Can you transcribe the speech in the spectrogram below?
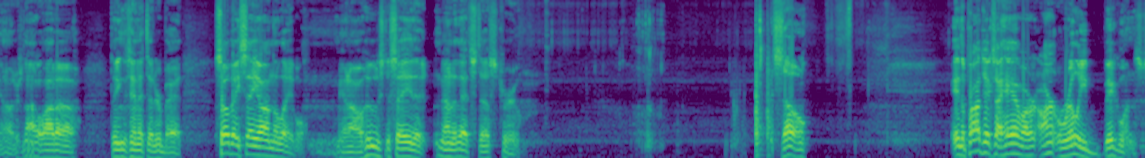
know, there's not a lot of things in it that are bad. So they say on the label. You know, who's to say that none of that stuff's true? So, and the projects I have are, aren't really big ones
